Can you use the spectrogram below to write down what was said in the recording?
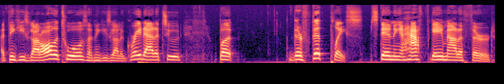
I think he's got all the tools. I think he's got a great attitude. But they're fifth place, standing a half game out of third.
